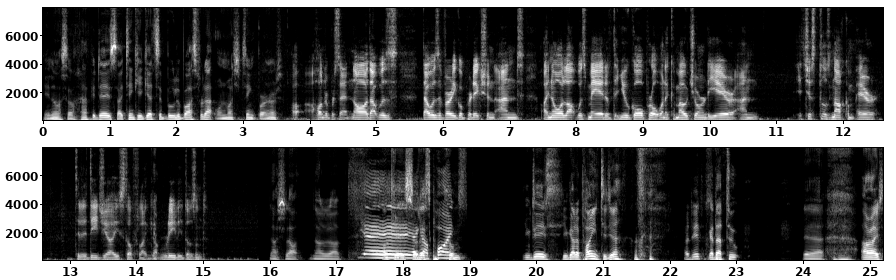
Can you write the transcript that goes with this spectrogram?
You know, so happy days. I think he gets a Bula Boss for that one. What do you think, Bernard? A hundred percent. No, that was that was a very good prediction, and I know a lot was made of the new GoPro when it came out during the year, and it just does not compare to the DJI stuff. Like it really doesn't. Not at all. Not at all. Yay! I let's got points. come- You did. You got a point, did you? I did Got that too. yeah. All right.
